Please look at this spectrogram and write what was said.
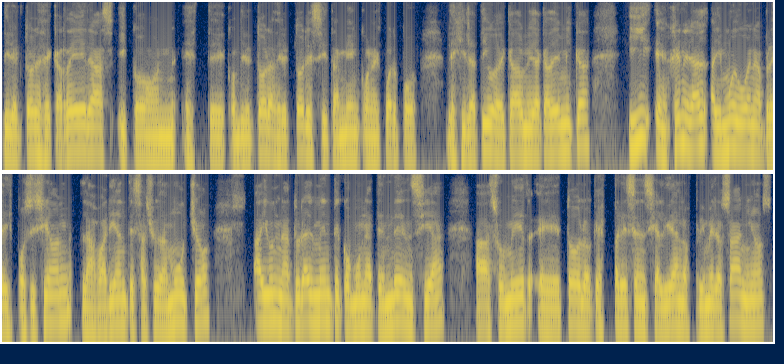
directores de carreras y con, este, con directoras, directores y también con el cuerpo legislativo de cada unidad académica. Y en general hay muy buena predisposición, las variantes ayudan mucho hay un, naturalmente como una tendencia a asumir eh, todo lo que es presencialidad en los primeros años,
